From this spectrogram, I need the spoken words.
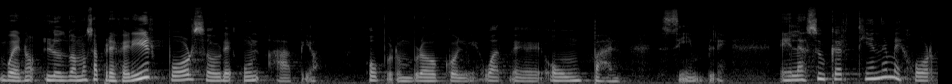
bueno, los vamos a preferir por sobre un apio o por un brócoli o, eh, o un pan simple. El azúcar tiene mejor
